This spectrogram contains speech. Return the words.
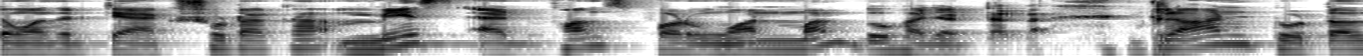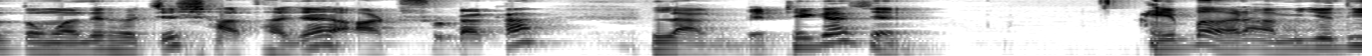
তোমাদেরকে একশো টাকা, mess advance for one month দু হাজার টাকা। গ্রান্ড টোটাল তোমাদের হচ্ছে সাত হাজার আটশো টাকা লাগবে, ঠিক আছে? এবার আমি যদি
